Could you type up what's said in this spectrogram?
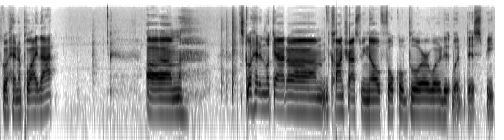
Let's go ahead and apply that. Um, let's go ahead and look at um, contrast. We know focal blur. What would, this be?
